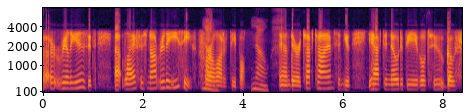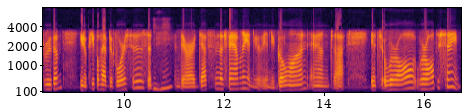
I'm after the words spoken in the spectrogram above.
uh, really is. It's uh, life is not really easy for No. a lot of people, No. and there are tough times, and you you have to know to be able to go through them. You know, people have divorces, and Mhm. and there are deaths in the family, and you and you go on, and uh, it's we're all we're all the same.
